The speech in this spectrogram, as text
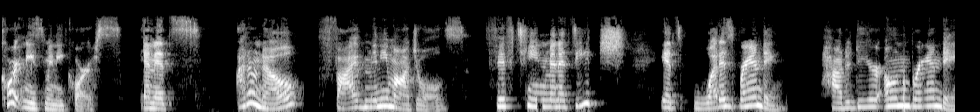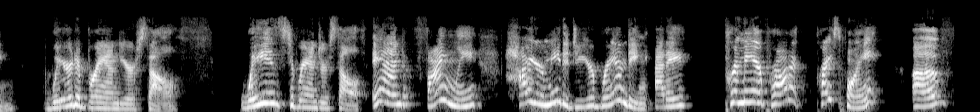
Courtney's mini course. And it's, I don't know, five mini modules, 15 minutes each. It's what is branding, how to do your own branding, where to brand yourself, ways to brand yourself, and finally, hire me to do your branding at a premier product price point of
